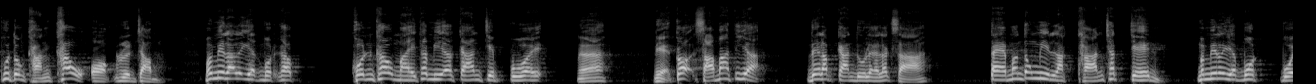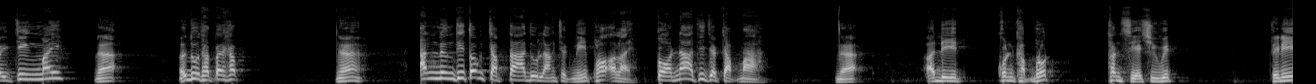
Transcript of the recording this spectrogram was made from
ผู้ต้องขังเข้าออกเรือนจำมันมีรายละเอียดหมดครับ คนเข้าใหม่ถ้ามีอาการเจ็บป่วยนะเนี่ยก็สามารถที่จะได้รับการดูแลรักษา แต่มันต้องมีหลักฐานชัดเจน มันมีระเบียบหมดป่วยจริงไหมนะแล้วดูถัดไปครับนะอันหนึ่งที่ต้องจับตาดูหลังจากนี้เพราะอะไร ก่อนหน้าที่จะกลับมานะอดีตคนขับรถท่านเสียชีวิต ทีนี้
